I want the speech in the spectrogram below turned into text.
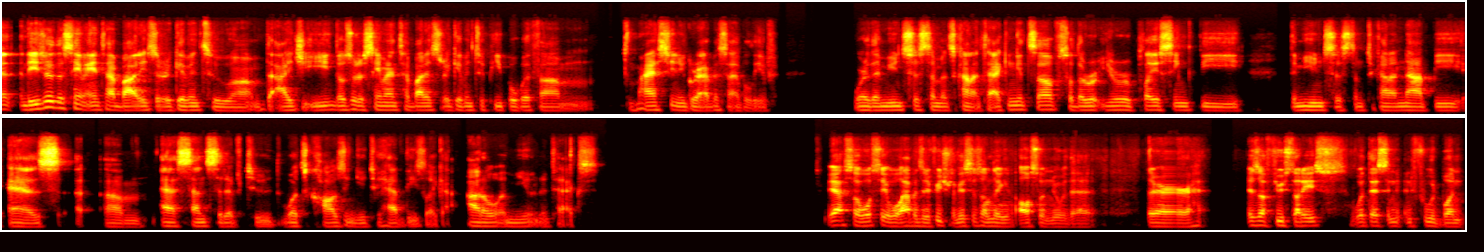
And these are the same antibodies that are given to um, the IgE. Those are the same antibodies that are given to people with um, myasthenia gravis, I believe, where the immune system is kind of attacking itself. So the, you're replacing the the immune system to kind of not be as uh, um, as sensitive to what's causing you to have these like autoimmune attacks. Yeah, so we'll see what happens in the future. This is something also new that there is a few studies with this in, in food, but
